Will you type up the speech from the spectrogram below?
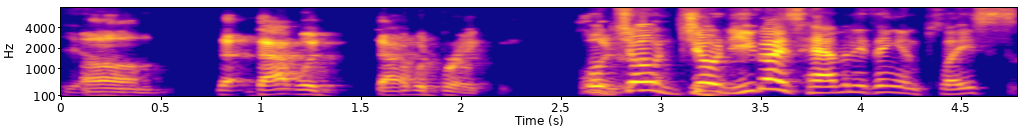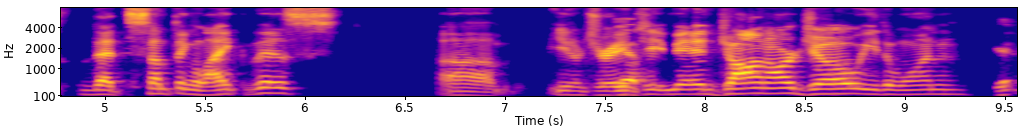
yeah. um, that, that would that would break me. Well, Joe, Joe, do you guys have anything in place that's something like this? Um, you know, your yep. agency, John or Joe, either one. Yep.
